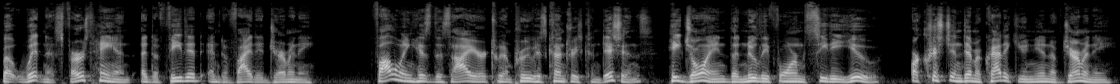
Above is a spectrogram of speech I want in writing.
but witnessed firsthand a defeated and divided Germany. Following his desire to improve his country's conditions, he joined the newly formed CDU, or Christian Democratic Union of Germany,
